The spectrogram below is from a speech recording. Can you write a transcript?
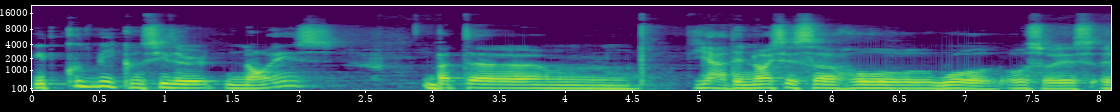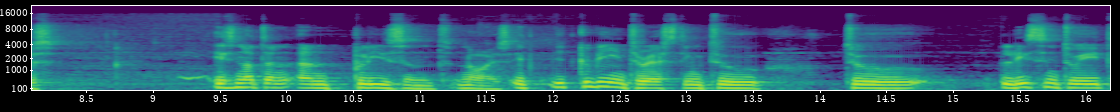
it could be considered noise, but um, yeah, the noise is a whole world. Also, is is is not an unpleasant noise. It it could be interesting to to listen to it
